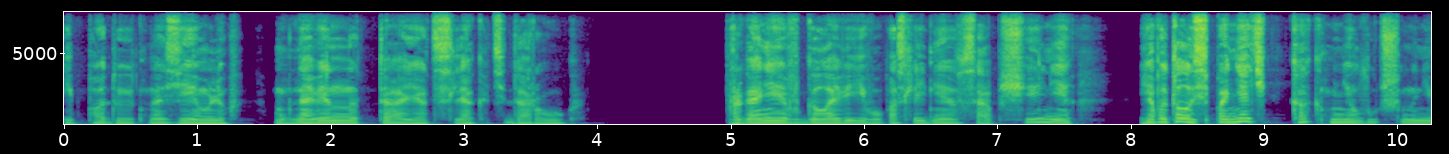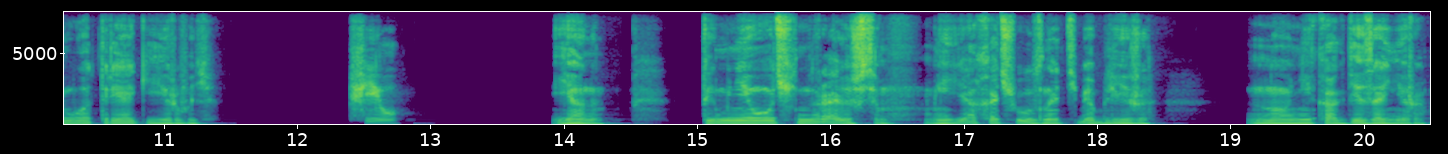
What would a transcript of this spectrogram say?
и падают на землю, мгновенно тая от слякоти дорог. Прогоняя в голове его последнее сообщение, я пыталась понять, как мне лучше на него отреагировать. «Фил, Яна, ты мне очень нравишься, и я хочу узнать тебя ближе, но не как дизайнера.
